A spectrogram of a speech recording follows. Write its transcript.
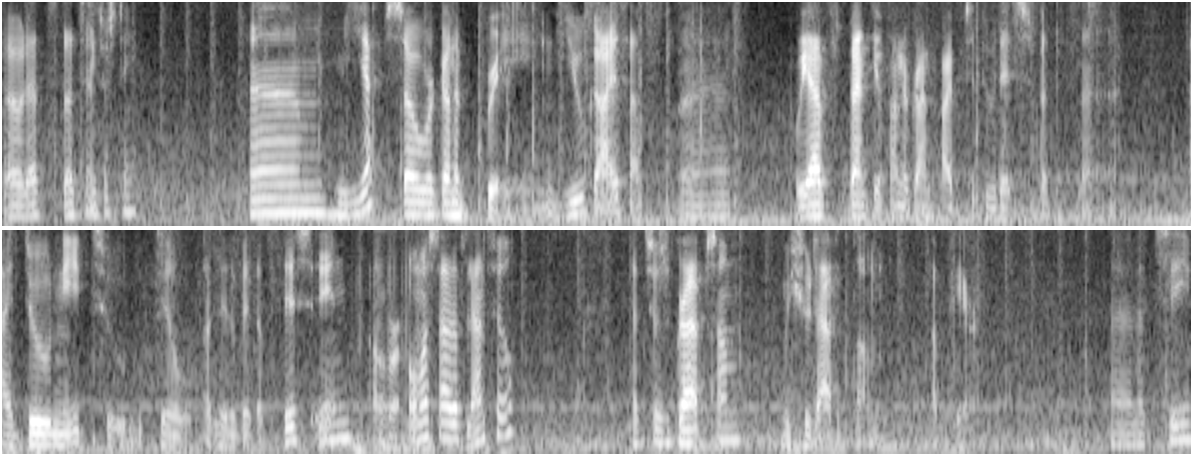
so that's that's interesting. Um, yep. So we're gonna bring you guys up. Uh, we have plenty of underground pipe to do this, but uh, I do need to fill a little bit of this in. Oh, we're almost out of landfill. Let's just grab some. We should have it done up here. Uh, let's see.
